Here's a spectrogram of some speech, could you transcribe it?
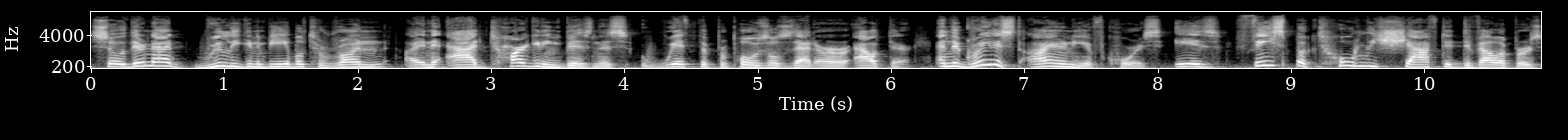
So they're not really going to be able to run an ad targeting business with the proposals that are out there. And the greatest irony, of course, is Facebook totally shafted developers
